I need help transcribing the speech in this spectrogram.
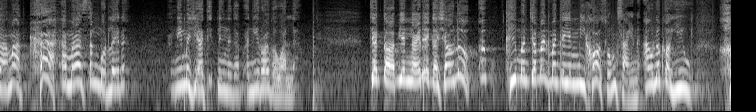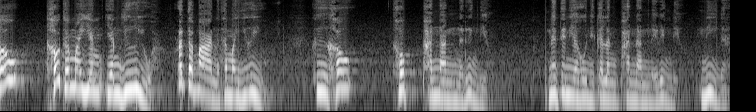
สามารถฆ่าฮามาสทั้งหมดเลยนะอันนี้ไม่ใช่อาทิตย์หนึ่งนะครับ อันนี้ร้อยกว่าวันแล้ว จะตอบยังไงได้กับชาวโลก คือมันจะมันมันจะยังมีข้อสงสัยนะเอาแล้วก็ยิวเขาเขาทำไมยังยังยื้ออยู่รัฐบาลนะทำไมยื้ออยู่ คือเขาเขาพนันในเรื่องเดียวในเตนียฮูนี่กำลังพนันในเรื่องเดียว นี่นะ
